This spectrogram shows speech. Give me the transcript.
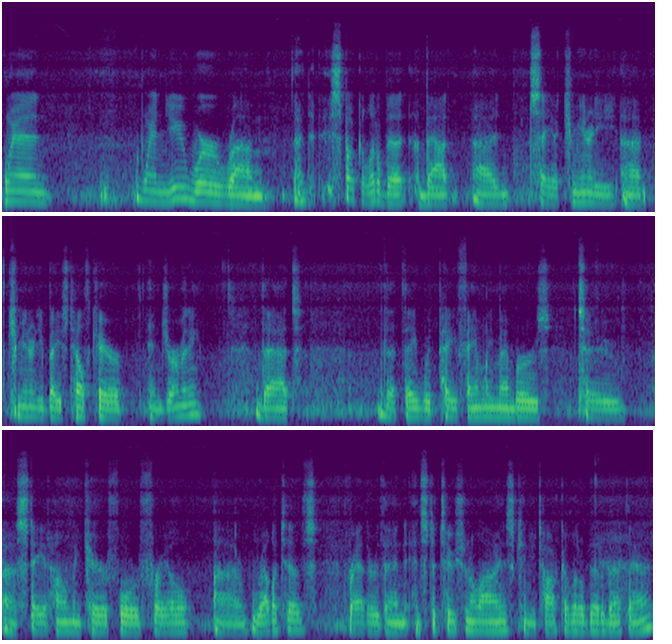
When when you were um, uh, spoke a little bit about, uh, say, a community uh, community-based healthcare in Germany, that that they would pay family members to uh, stay at home and care for frail uh, relatives rather than institutionalize. Can you talk a little bit about that?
